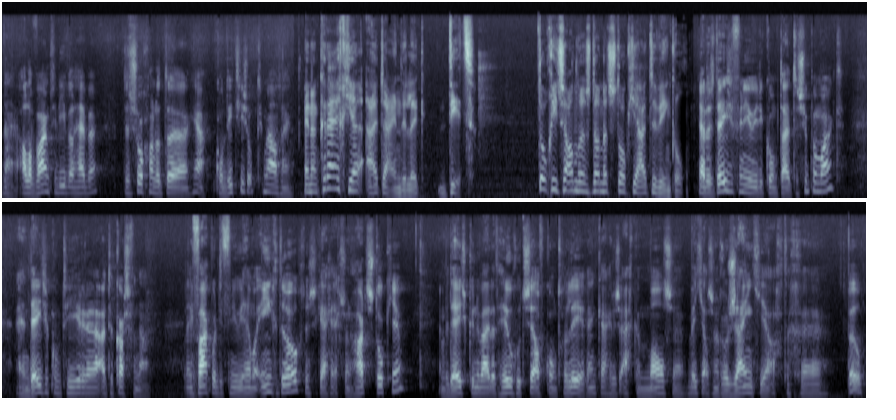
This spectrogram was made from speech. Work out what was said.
nou, alle warmte die je wil hebben. Dus zorg gewoon dat de ja, condities optimaal zijn. En dan krijg je uiteindelijk dit. Toch iets anders dan het stokje uit de winkel. Ja, dus deze vanille die komt uit de supermarkt. En deze komt hier uit de kast vandaan. Alleen vaak wordt die vanille helemaal ingedroogd, dus dan krijg je echt zo'n hard stokje. En bij deze kunnen wij dat heel goed zelf controleren. En krijg je dus eigenlijk een malse, een beetje als een rozijntje-achtig uh, peul.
